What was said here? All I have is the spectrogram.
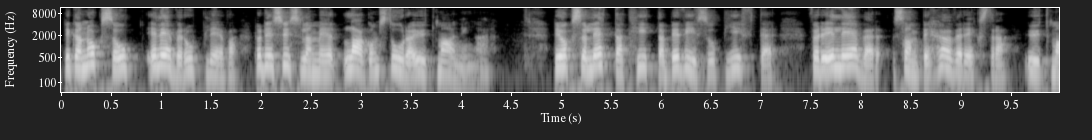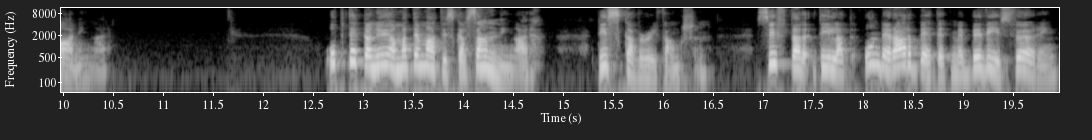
Det kan också upp, elever uppleva då de sysslar med lagom stora utmaningar. Det är också lätt att hitta bevisuppgifter för elever som behöver extra utmaningar. Upptäcka nya matematiska sanningar, discovery function, syftar till att under arbetet med bevisföring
